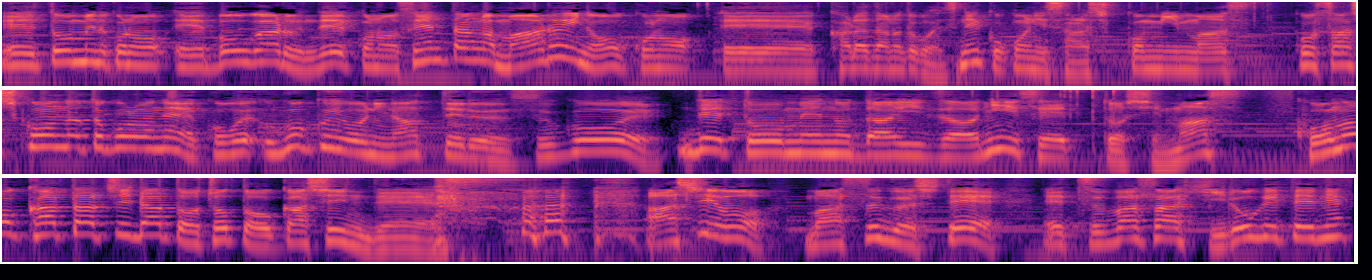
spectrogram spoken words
えー、透明のこの、えー、棒があるんで、この先端が丸いのをこの、えー、体のところですね、ここに差し込みます。こう差し込んだところね、ここ動くようになってる。すごい。で、透明の台座にセットします。この形だとちょっとおかしいんで 足をまっすぐして、え翼広げてね、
